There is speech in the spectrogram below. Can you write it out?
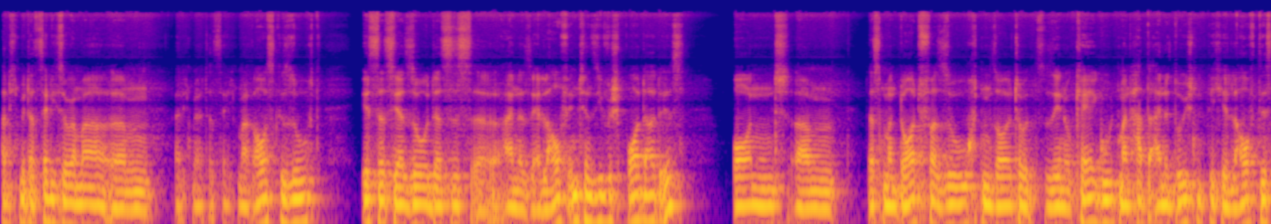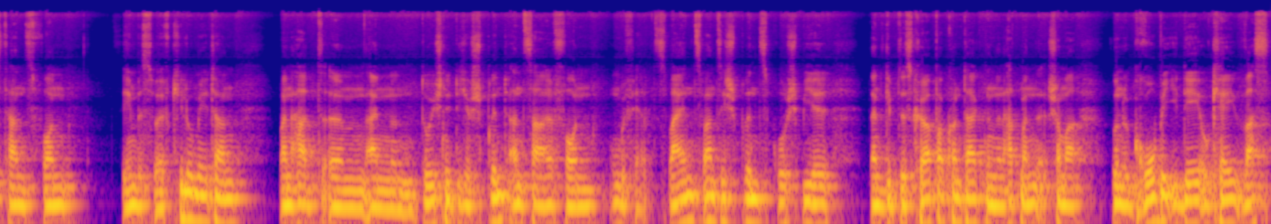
hatte ich mir tatsächlich sogar mal, ähm, hatte ich mir tatsächlich mal rausgesucht, ist das ja so, dass es äh, eine sehr laufintensive Sportart ist und ähm, dass man dort versuchen sollte zu sehen, okay, gut, man hat eine durchschnittliche Laufdistanz von 10 bis 12 Kilometern, man hat ähm, eine durchschnittliche Sprintanzahl von ungefähr 22 Sprints pro Spiel, dann gibt es Körperkontakt und dann hat man schon mal so eine grobe Idee, okay, was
